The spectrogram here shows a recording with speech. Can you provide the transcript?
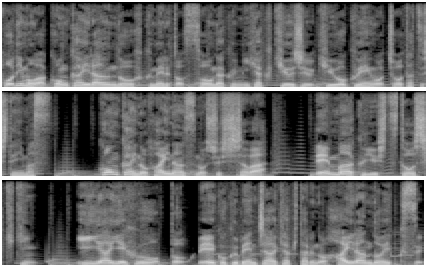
ポディモは今回ラウンドを含めると総額299億円を調達しています。今回のファイナンスの出資者はデンマーク輸出投資基金 EIFO と米国ベンチャーキャピタルのハイランド X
